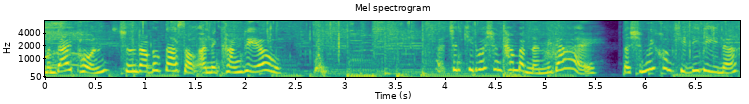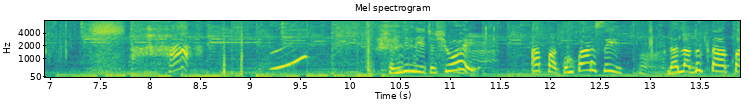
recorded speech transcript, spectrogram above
มันได้ผล ฉันรับลูกตาสองอันในครั้งเดียว ฉันคิดว่าฉันทำแบบนั้นไม่ได้ แต่ฉันมีความคิดดีๆนะฉันยินดีจะช่วยอาปากกว้างๆสิ แล้วรับลูกตาไป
